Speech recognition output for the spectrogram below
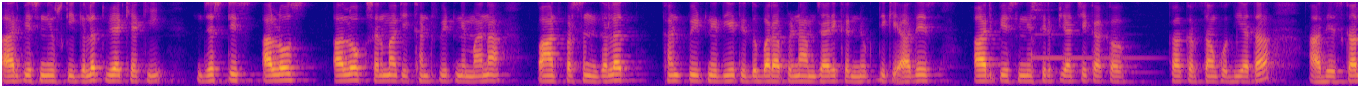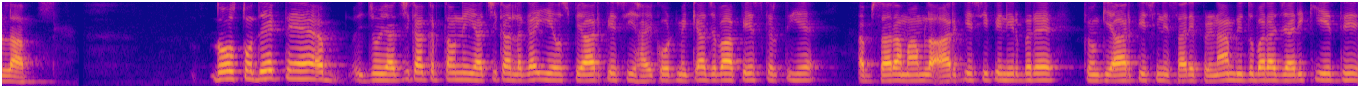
आरपीएससी ने उसकी गलत व्याख्या की। जस्टिस आलोक आलोक शर्मा की खंडपीठ ने माना, पाँच परसेंट गलत। खंडपीठ ने दिए थे दोबारा परिणाम जारी कर नियुक्ति के आदेश। आरपीएससी ने सिर्फ़ याचिका का कर्ताओं को दिया था, आदेश का लाभ। दोस्तों, देखते हैं अब जो याचिकाकर्ताओं ने याचिका लगाई है, उस पर आर पी आरपीएससी हाईकोर्ट में क्या जवाब पेश करती है। अब सारा मामला आर आरपीएससी पे निर्भर है, क्योंकि आरपीएससी ने सारे परिणाम भी दोबारा जारी किए थे,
